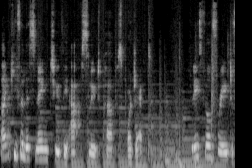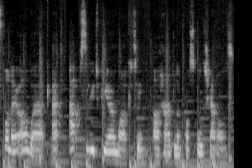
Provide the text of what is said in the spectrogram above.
Thank you for listening to the Absolute Purpose Project. Please feel free to follow our work at Absolute PR Marketing, our handle across all channels.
